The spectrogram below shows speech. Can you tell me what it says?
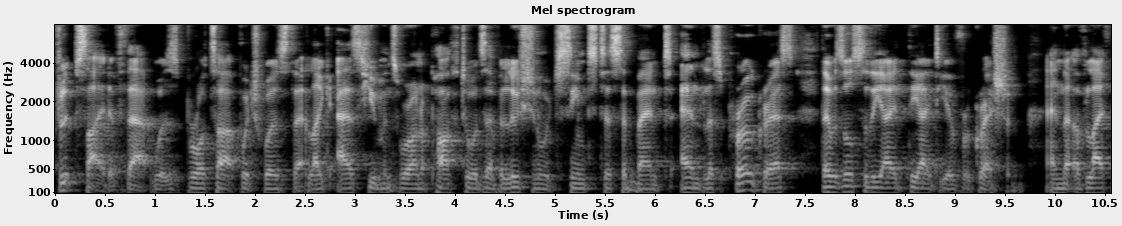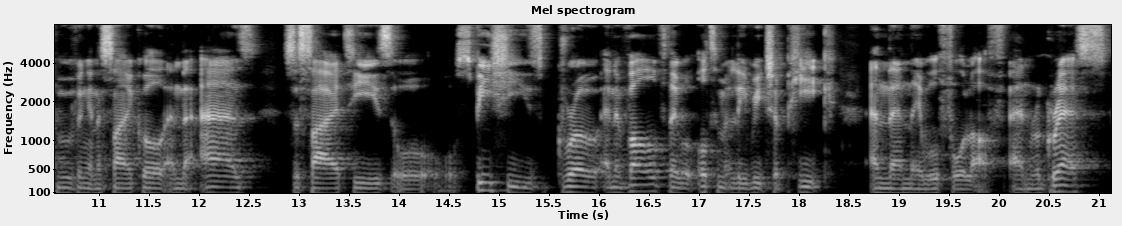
flip side of that was brought up, which was that like as humans were on a path towards evolution, which seemed to cement endless progress, there was also the the idea of regression and of life moving in a cycle, and that as societies or, or species grow and evolve, they will ultimately reach a peak, and then they will fall off and regress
